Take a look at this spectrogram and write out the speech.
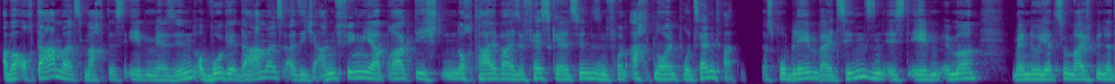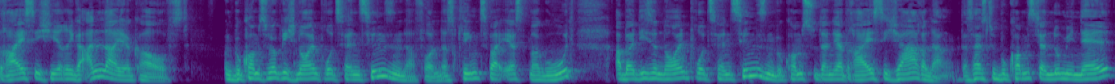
Aber auch damals macht es eben mehr Sinn, obwohl wir damals, als ich anfing, ja praktisch noch teilweise Festgeldzinsen von acht neun Prozent hatten. Das Problem bei Zinsen ist eben immer, wenn du jetzt zum Beispiel eine 30-jährige Anleihe kaufst, und bekommst wirklich neun Prozent Zinsen davon. Das klingt zwar erstmal gut, aber diese neun Prozent Zinsen bekommst du dann ja 30 Jahre lang. Das heißt, du bekommst ja nominell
